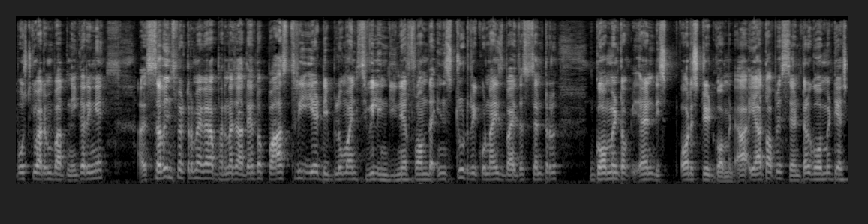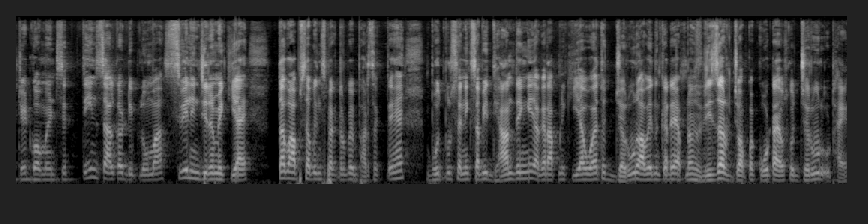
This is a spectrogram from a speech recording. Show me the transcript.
पोस्ट के बारे में बात नहीं करेंगे। सब इंस्पेक्टर में अगर आप भरना चाहते हैं तो pass three year diploma in civil engineer from the institute recognise by the central government of and और स्टेट गवर्नमेंट या तो आपने सेंट्रल गवर्नमेंट या स्टेट गवर्नमेंट से तीन साल का डिप्लोमा सिविल इंजीनियर में किया है, तब आप सब इंस्पेक्टर पे भर सकते हैं। भूतपूर्व सैनिक सभी ध्यान देंगे, अगर आपने किया हुआ है तो ज़रूर आवेदन करें, अपना रिज़र्व जॉब का कोटा है, उसको ज़रूर उठाएँ।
